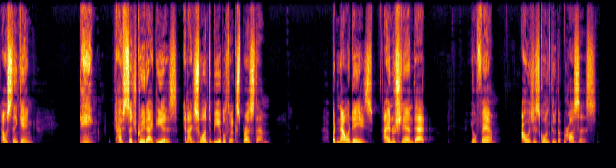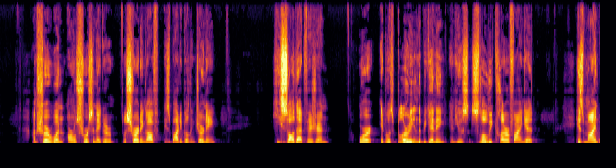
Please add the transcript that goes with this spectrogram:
I was thinking, dang, I have such great ideas and I just want to be able to express them. But nowadays, I understand that, yo, fam, I was just going through the process. I'm sure when Arnold Schwarzenegger was starting off his bodybuilding journey, he saw that vision, or it was blurry in the beginning and he was slowly clarifying it. His mind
